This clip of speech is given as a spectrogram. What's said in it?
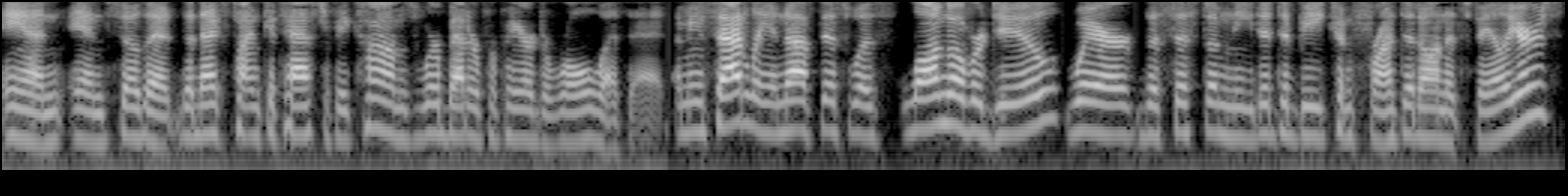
and and so that the next time catastrophe comes we're better prepared to roll with it i mean sadly enough this was long overdue where the system needed to be confronted on its failures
